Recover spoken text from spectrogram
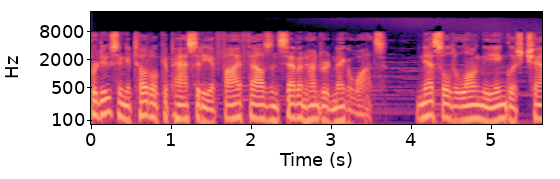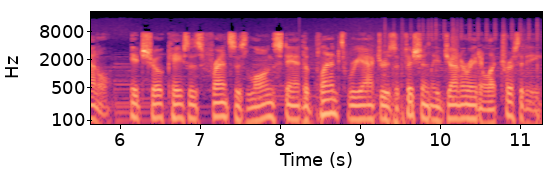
producing a total capacity of 5,700 megawatts. Nestled along the English Channel, it showcases France's long-stand the plant's reactors efficiently generate electricity,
